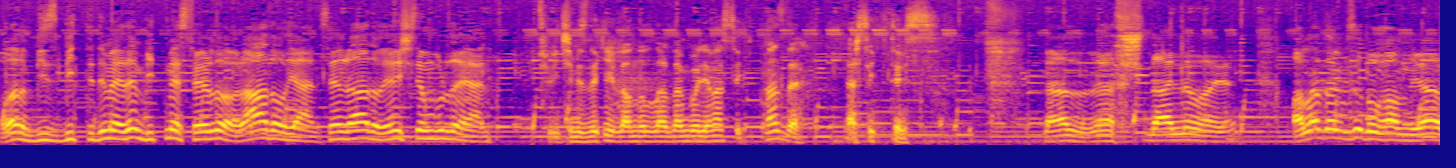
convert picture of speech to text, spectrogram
Oğlum biz bitti demeden bitmez Ferdo. Rahat ol yani. Sen rahat ol. Eniştem burada yani. Şu içimizdeki İrlandalılardan gol yemezsek bitmez de dersek biteriz. Rahat ol. Rahat. Şimdi haline var ya. Allah'tan bize dokandı ya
